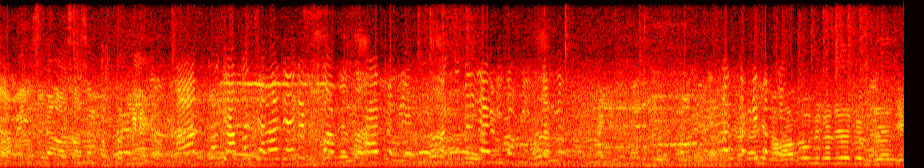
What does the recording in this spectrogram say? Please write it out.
हमें इसका आश्वासन कब तक मिलेगा आपको ज्ञापन चला जाएगा जिसको आपने सहायता कर लिया आपको मिल जाएगी कॉपी चलिए अब आप लोग निकल कि जाएँगे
